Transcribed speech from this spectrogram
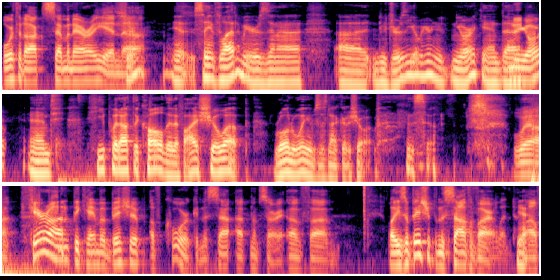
Orthodox seminary in sure. Uh, yeah, Saint Vladimir's in uh, uh, New Jersey over here, New York, and New York, and he put out the call that if I show up Rowan Williams is not going to show up. so. Well, Kearon became a bishop of Cork in the south. Uh, I'm sorry, of um, well, he's a bishop in the south of Ireland. Yeah. I'll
